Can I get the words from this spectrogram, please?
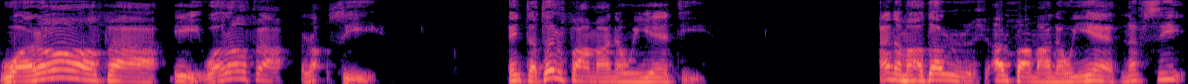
ورافع إيه؟ ورافع رأسي. أنت ترفع معنوياتي. أنا ما أقدرش أرفع معنويات نفسي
